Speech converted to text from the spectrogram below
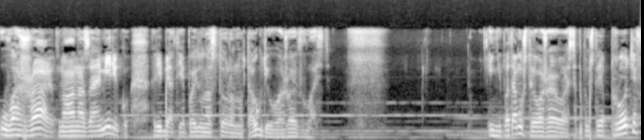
уважают, но она за Америку, ребят, я пойду на сторону того, где уважают власть. И не потому, что я уважаю власть, а потому что я против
